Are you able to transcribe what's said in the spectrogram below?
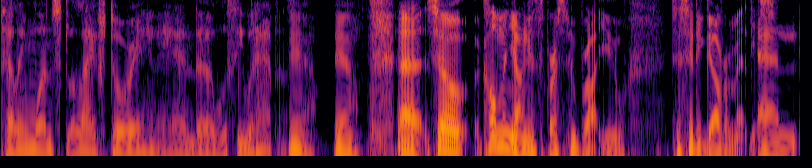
telling one's life story, and uh, we'll see what happens. Yeah, yeah. Uh, so Coleman Young is the person who brought you to city government, and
